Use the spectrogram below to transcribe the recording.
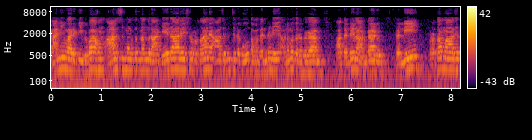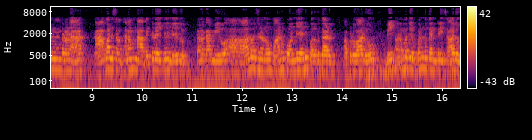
కానీ వారికి వివాహం ఆలస్యం అవుతున్నందున కేదారేశ్వర వ్రతాన్ని ఆచరించటకు తమ తండ్రిని అనుమతి ఆ తండ్రి ఇలా అంటాడు తల్లి వ్రతం ఆచరణ వలన కావలసిన ధనం నా దగ్గర అయితే లేదు. కనుక మీరు ఆ ఆలోచనను మానుకోండి అని పలుకుతాడు. అప్పుడు వారు మీ అనుమతి ఇవ్వండి తండ్రి చాలు.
